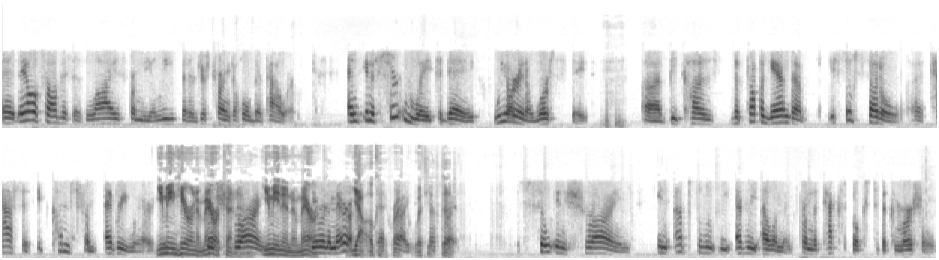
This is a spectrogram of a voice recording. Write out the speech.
Uh, they all saw this as lies from the elite that are just trying to hold their power. And in a certain way, today we are in a worse state uh, because the propaganda is so subtle, uh, tacit. It comes from everywhere. You mean here in America? You mean in America? Here in America. Yeah. Okay. Right. right. With you. That's Good. right. So enshrined in absolutely every element, from the textbooks to the commercials,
